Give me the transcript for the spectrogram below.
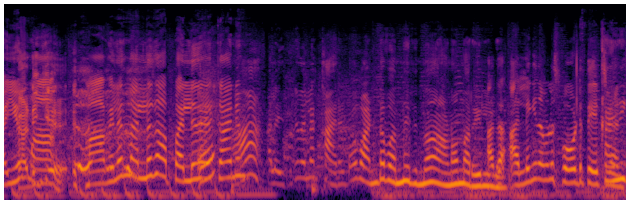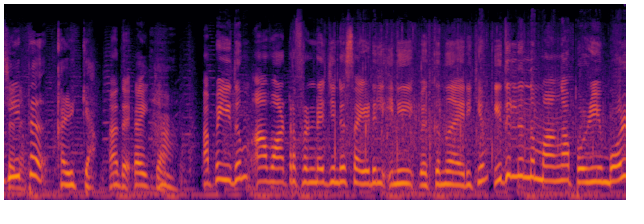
അയ്യോ. മാവില നല്ലതാ പല്ല് തേക്കാനും. വല്ല കരടോ വണ്ട് വന്നിരുന്നതാണോന്ന് അത് അറിയില്ല അല്ലെങ്കിൽ നമ്മൾ സ്പോട്ട്? കഴുകിയിട്ട് കഴിക്കാം. അതെ. കഴിക്കാം. അപ്പൊ ഇതും ആ വാട്ടർ ഫ്രണ്ടേജിന്റെ സൈഡിൽ ഇനി വെക്കുന്നതായിരിക്കും. ഇതിൽ നിന്നും മാങ്ങ പൊഴിയുമ്പോൾ?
